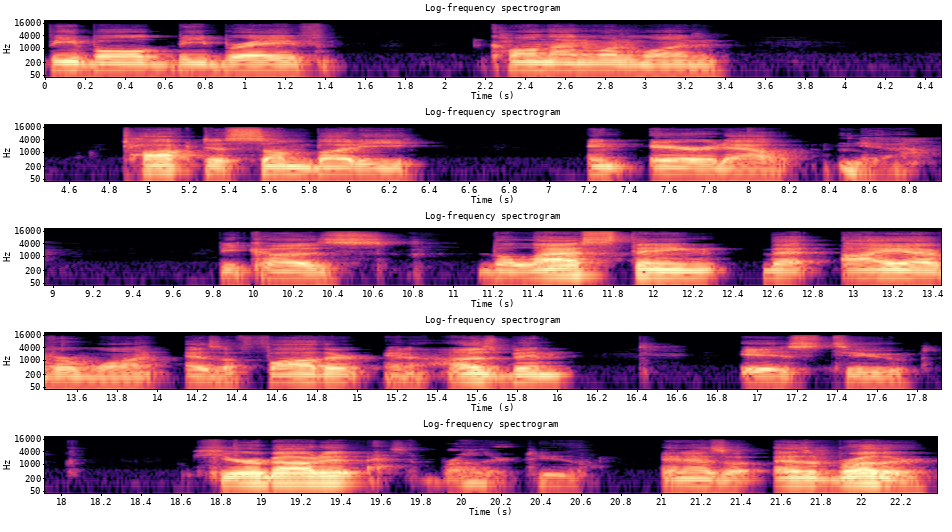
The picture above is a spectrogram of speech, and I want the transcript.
be bold, be brave, call 911, talk to somebody and air it out. Yeah because the last thing that I ever want as a father and a husband is to hear about it as a brother too and as a as a brother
